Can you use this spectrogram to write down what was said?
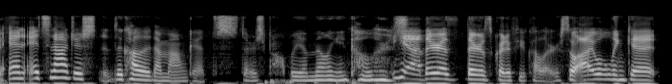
it, and it's not just the color that mom gets. There's probably a million colors. Yeah, there is there's quite a few colors. So I will link it.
